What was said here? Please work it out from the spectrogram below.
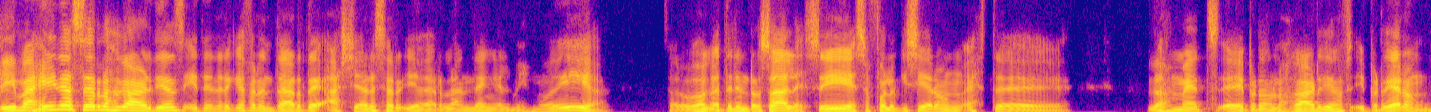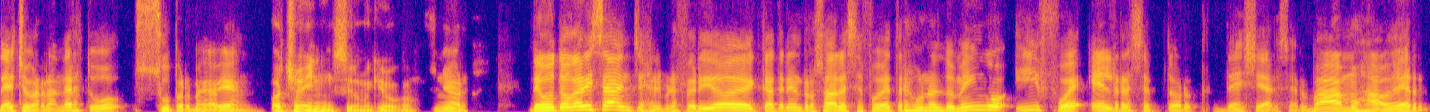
Imagina ser los Guardians y tener que enfrentarte a Scherzer y a Verlander en el mismo día. Saludos a Catherine Rosales. Sí, eso fue lo que hicieron este, los Mets, eh, perdón, los Guardians y perdieron. De hecho, Verlander estuvo súper mega bien. Ocho innings, si no me equivoco. Señor. Debutó Gary Sánchez, el preferido de Catherine Rosales. Se fue de 3-1 el domingo y fue el receptor de Scherzer. Vamos a ver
